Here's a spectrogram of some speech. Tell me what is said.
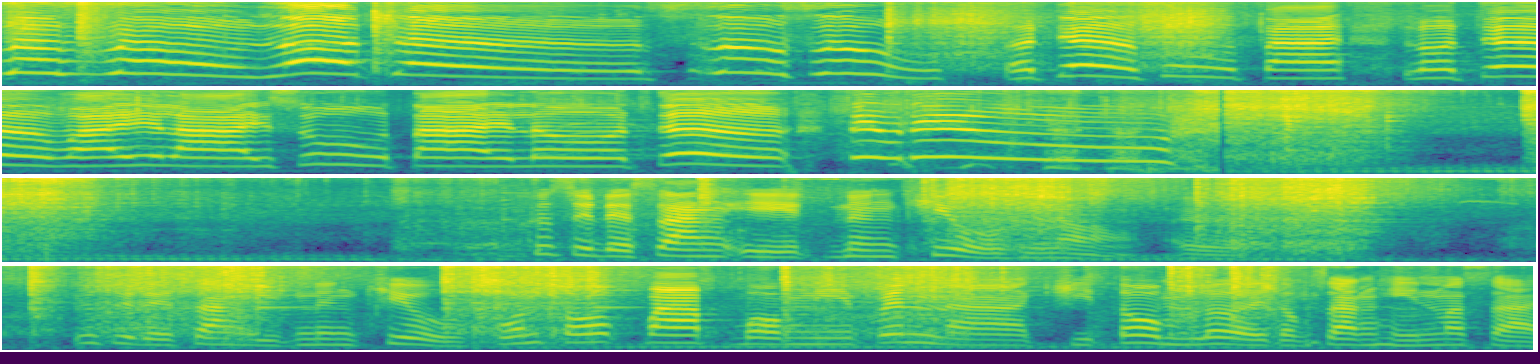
สู้สู้โรเจอร์สู้สู้ โรเจอร์สู้ตายโรเจอร์ไว้ลายสู้ตายโรเจอร์ติ้วติ้วคือสิได้สั่งอีกหนึ่งคิวพี่น้องเออคือสิได้สั่งอีกหนึ่งคิวฝนตกปั๊บบองนี้เป็นอ่าขี้ต้มเลยต้องสั่งหินมาใส่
